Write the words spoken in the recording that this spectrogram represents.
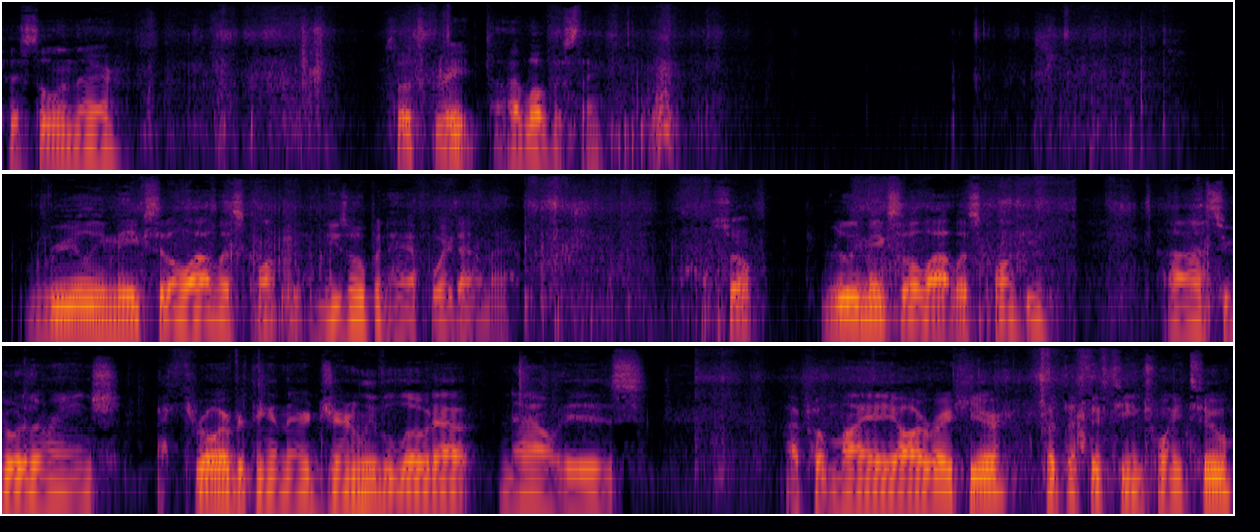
Pistol in there. So it's great. I love this thing. Really makes it a lot less clunky. And these open halfway down there. So, really makes it a lot less clunky uh, to go to the range. I throw everything in there. Generally, the loadout now is I put my AR right here, put the 1522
